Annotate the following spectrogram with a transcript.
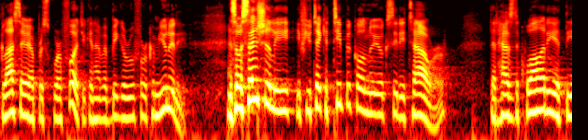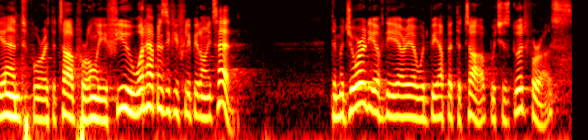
glass area per square foot you can have a bigger roof for community and so essentially if you take a typical new york city tower that has the quality at the end for at the top for only a few, what happens if you flip it on its head? The majority of the area would be up at the top, which is good for us,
